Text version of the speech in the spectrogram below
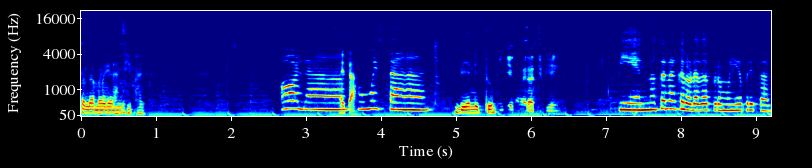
hola Mayrani. Hola, Ahí está. ¿cómo están? Bien, ¿y tú? Bien, Mayrani, bien. Bien, no tan acalorada, pero muy apretada.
